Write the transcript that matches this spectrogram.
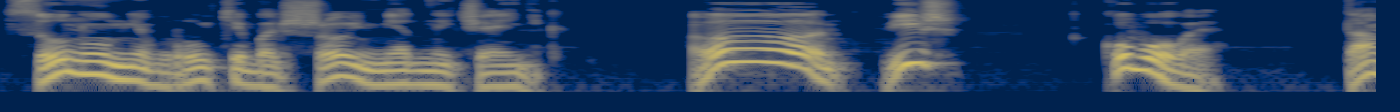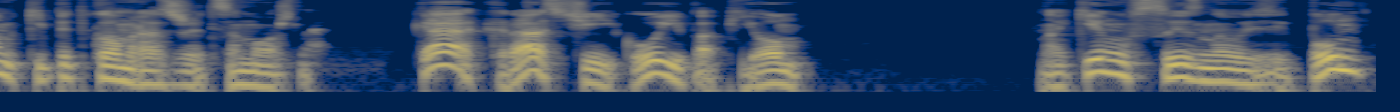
сунул мне в руки большой медный чайник. «Он, видишь, кубовая. Там кипятком разжиться можно. Как раз чайку и попьем». Накинув сызного зипун,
